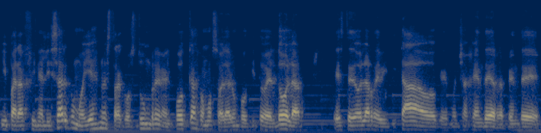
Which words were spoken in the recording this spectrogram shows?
Y para finalizar, como ya es nuestra costumbre en el podcast, vamos a hablar un poquito del dólar, este dólar debilitado que mucha gente de repente,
